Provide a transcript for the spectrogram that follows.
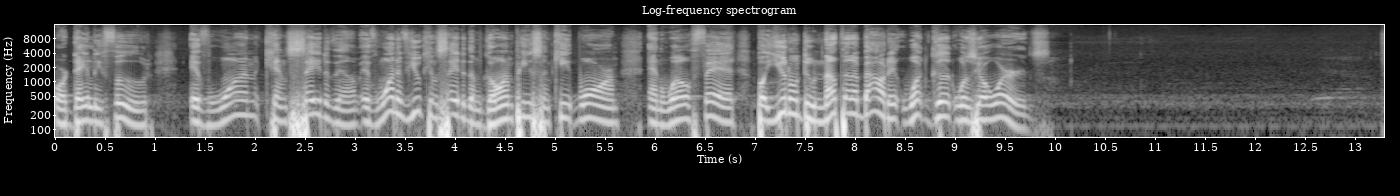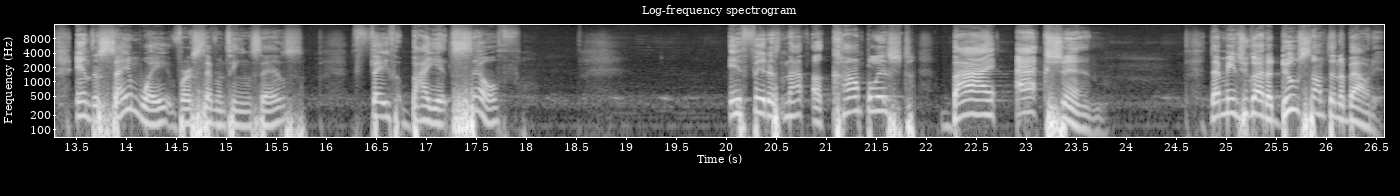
or daily food if one can say to them, if one of you can say to them, go in peace and keep warm and well fed, but you don't do nothing about it, what good was your words? In the same way, verse 17 says, faith by itself, if it is not accomplished by action, that means you got to do something about it.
